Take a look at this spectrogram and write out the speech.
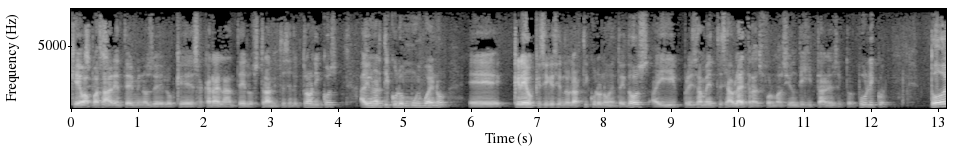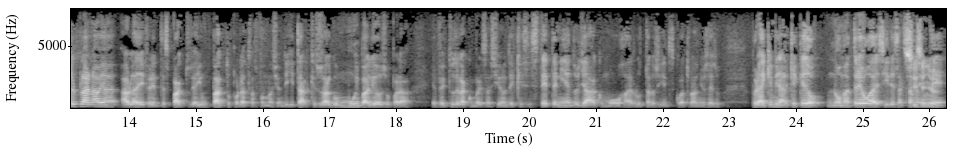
qué va a pasar en términos de lo que es sacar adelante los trámites electrónicos. Hay un artículo muy bueno, eh, creo que sigue siendo el artículo 92, ahí precisamente se habla de transformación digital en el sector público. Todo el plan habla de diferentes pactos, y hay un pacto por la transformación digital, que eso es algo muy valioso para efectos de la conversación, de que se esté teniendo ya como hoja de ruta en los siguientes cuatro años eso. Pero hay que mirar qué quedó. No me atrevo a decir exactamente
